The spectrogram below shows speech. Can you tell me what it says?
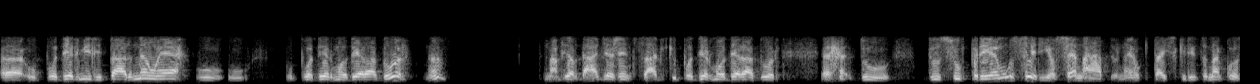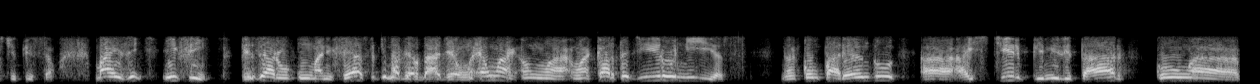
uh, o poder militar não é o, o, o poder moderador. Né? Na verdade, a gente sabe que o poder moderador uh, do, do Supremo seria o Senado, né, o que está escrito na Constituição. Mas, enfim, fizeram um manifesto que, na verdade, é, um, é uma, uma, uma, carta de ironias, né, comparando a, a, estirpe militar com a,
